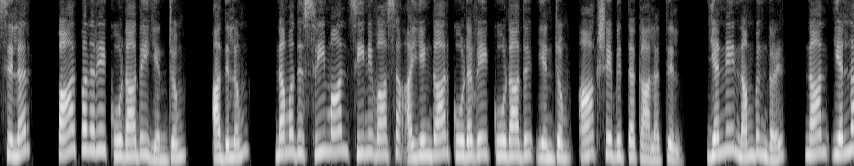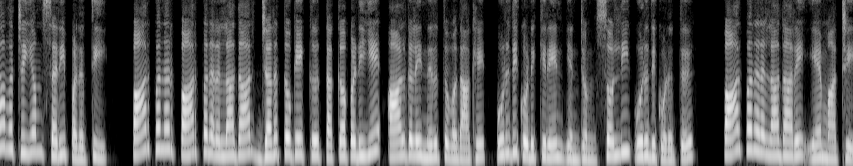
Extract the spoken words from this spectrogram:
சிலர் பார்ப்பனரே கூடாது என்றும் அதிலும் நமது ஸ்ரீமான் சீனிவாச ஐயங்கார் கூடவே கூடாது என்றும் ஆக்ஷேபித்த காலத்தில் என்னை நம்புங்கள். நான் எல்லாவற்றையும் சரிப்படுத்தி பார்ப்பனர் பார்ப்பனரல்லாதார் ஜனத்தொகைக்கு தக்கபடியே ஆள்களை நிறுத்துவதாக உறுதி கொடுக்கிறேன் என்றும் சொல்லி உறுதி கொடுத்து பார்ப்பனரல்லாதாரை ஏமாற்றி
